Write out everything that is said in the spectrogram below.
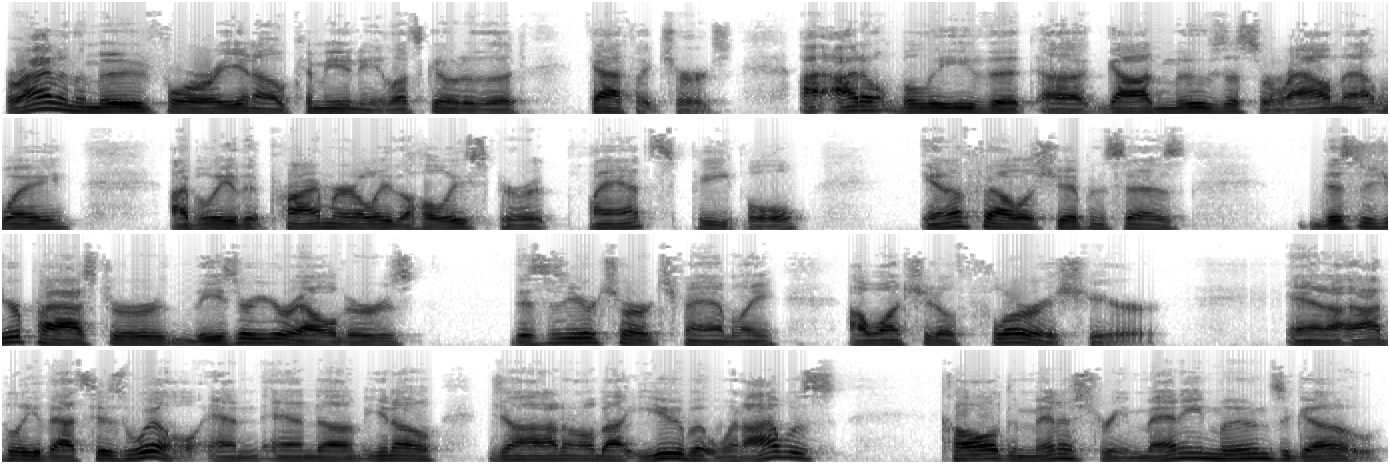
Or I'm in the mood for, you know, community. Let's go to the Catholic church. I, I don't believe that uh, God moves us around that way. I believe that primarily the Holy Spirit plants people in a fellowship and says, this is your pastor. These are your elders. This is your church family. I want you to flourish here. And I, I believe that's his will. And, and, um, you know, John, I don't know about you, but when I was called to ministry many moons ago.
